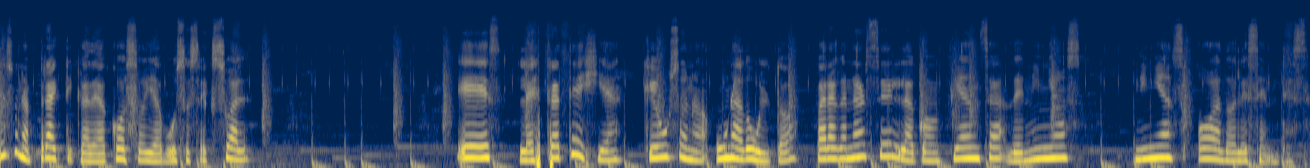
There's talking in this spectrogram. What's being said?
es una práctica de acoso y abuso sexual. Es la estrategia que usa un adulto para ganarse la confianza de niños, niñas o adolescentes,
